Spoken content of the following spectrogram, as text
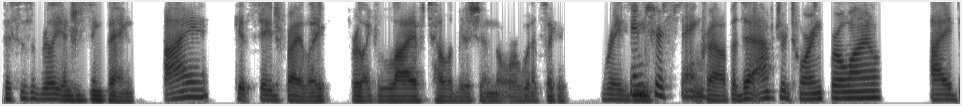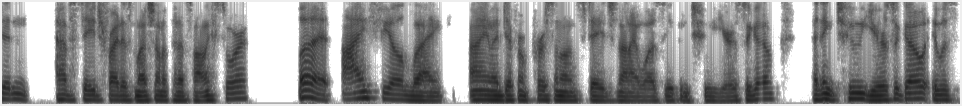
this is a really interesting thing. I get stage fright like for like live television or when it's like a crazy interesting crowd. But then after touring for a while, I didn't have stage fright as much on a Pentatonix tour, but I feel like I am a different person on stage than I was even two years ago. I think two years ago, it was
